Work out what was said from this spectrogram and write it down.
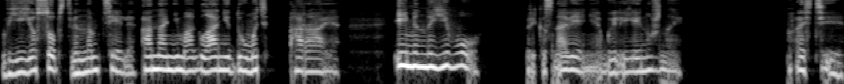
в ее собственном теле, она не могла не думать о рае. Именно его прикосновения были ей нужны. «Прости»,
